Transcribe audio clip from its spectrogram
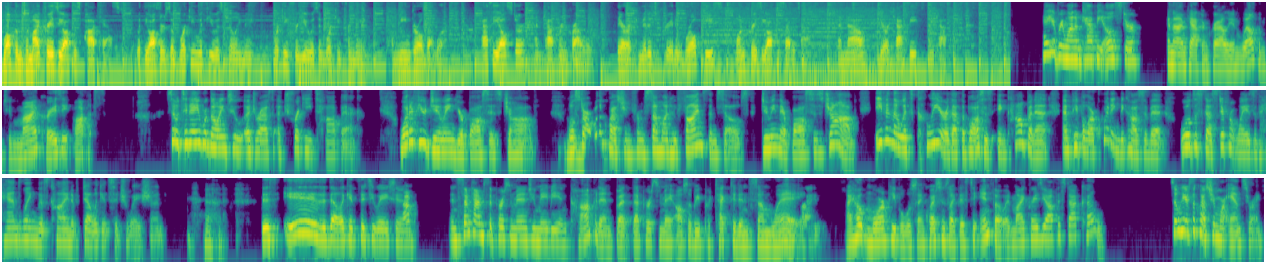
Welcome to My Crazy Office podcast with the authors of Working with You is Killing Me, Working for You Isn't Working for Me, and Mean Girls at Work. Kathi Elster and Katherine Crowley. They are committed to creating world peace, one crazy office at a time. And now, here are Kathi and Katherine. Hey everyone, I'm Kathi Elster. And I'm Katherine Crowley, and welcome to My Crazy Office. So, today we're going to address a tricky topic. What if you're doing your boss's job? Mm-hmm. We'll hmm. start with a question from someone who finds themselves doing their boss's job, even though it's clear that the boss is incompetent and people are quitting because of it. We'll discuss different ways of handling this kind of delicate situation. this is a delicate situation. Yep. And sometimes the person managing may be incompetent, but that person may also be protected in some way. Right. I hope more people will send questions like this to info at mycrazyoffice.co. So here's the question we're answering.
